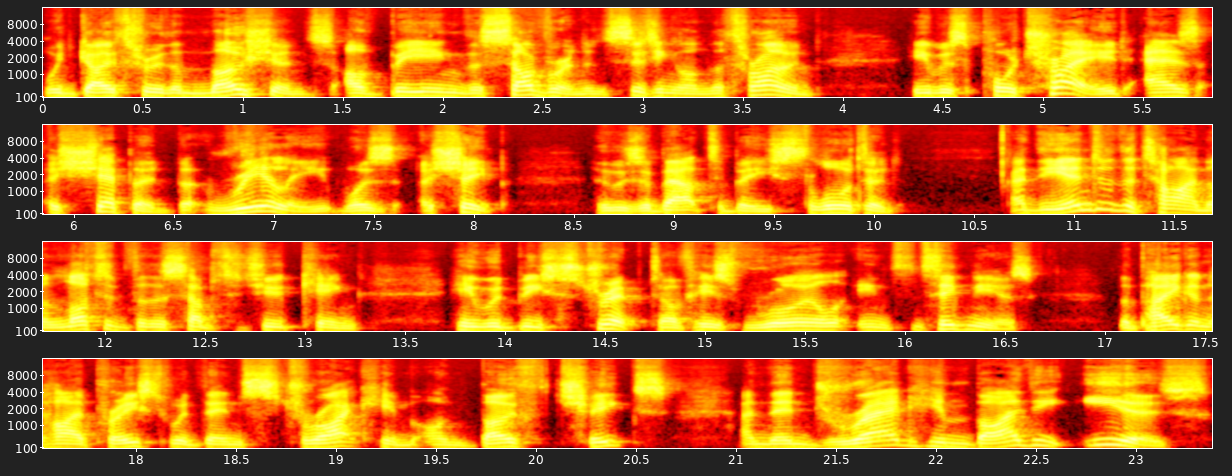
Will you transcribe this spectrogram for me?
would go through the motions of being the sovereign and sitting on the throne. He was portrayed as a shepherd, but really was a sheep who was about to be slaughtered. At the end of the time allotted for the substitute king, he would be stripped of his royal insignias. The pagan high priest would then strike him on both cheeks and then drag him by the ears,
